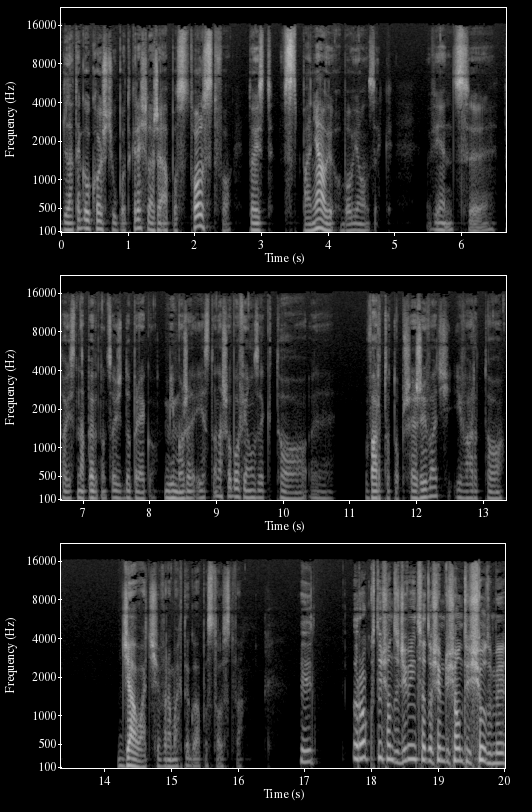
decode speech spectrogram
Dlatego Kościół podkreśla, że apostolstwo to jest wspaniały obowiązek, więc y, to jest na pewno coś dobrego. Mimo, że jest to nasz obowiązek, to y, warto to przeżywać i warto działać w ramach tego apostolstwa. Y, rok 1987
